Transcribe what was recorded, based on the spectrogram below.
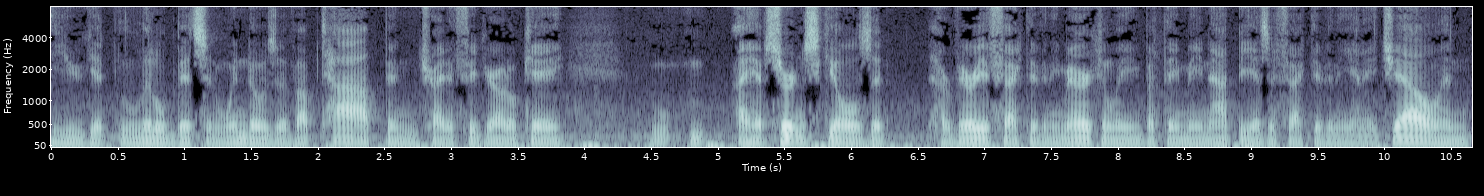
you get little bits and windows of up top, and try to figure out okay, I have certain skills that are very effective in the American League, but they may not be as effective in the NHL, and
